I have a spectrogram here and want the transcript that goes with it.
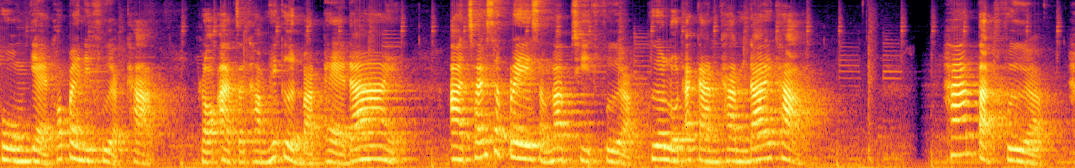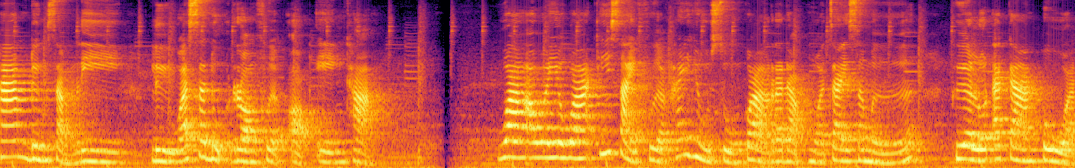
คมแย่เข้าไปในเฟือกค่ะ เพราะอาจจะทำให้เกิดบาดแผลได้ อาจใช้สเปรย์สำหรับฉีดเฟือกเพื่อลดอาการคันได้ค่ะ ห้ามตัดเฟือก ห้ามดึงสำลี หรือวัสดุรองเฟือกออกเองค่ะ วางอวัยวะที่ใส่เฟือกให้อยู่สูงกว่าระดับหัวใจเสมอ เพื่อลดอาการปวด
